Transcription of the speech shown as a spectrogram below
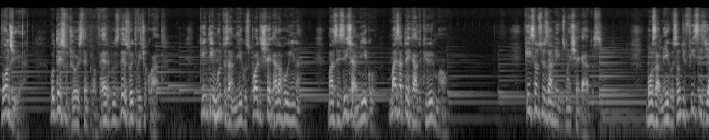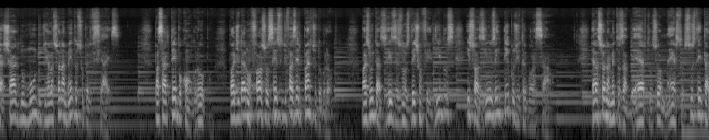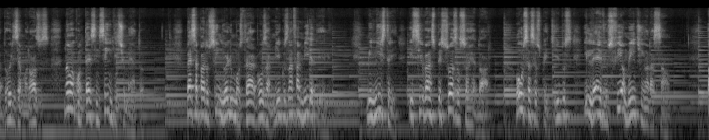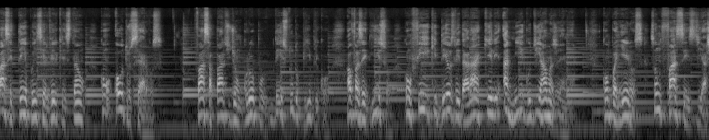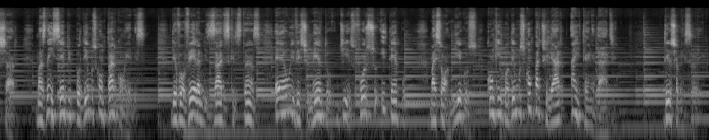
Bom dia. O texto de hoje está em Provérbios 18, 24. Quem tem muitos amigos pode chegar à ruína, mas existe amigo mais apegado que o irmão. Quem são seus amigos mais chegados? Bons amigos são difíceis de achar no mundo de relacionamentos superficiais. Passar tempo com o grupo pode dar um falso senso de fazer parte do grupo, mas muitas vezes nos deixam feridos e sozinhos em tempos de tribulação. Relacionamentos abertos, honestos, sustentadores e amorosos não acontecem sem investimento. Peça para o Senhor lhe mostrar bons amigos na família dele. Ministre e sirva as pessoas ao seu redor. Ouça seus pedidos e leve-os fielmente em oração. Passe tempo em servir cristão com outros servos. Faça parte de um grupo de estudo bíblico. Ao fazer isso, confie que Deus lhe dará aquele amigo de alma gêmea. Companheiros são fáceis de achar, mas nem sempre podemos contar com eles. Devolver amizades cristãs é um investimento de esforço e tempo, mas são amigos com quem podemos compartilhar a eternidade. Deus te abençoe.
